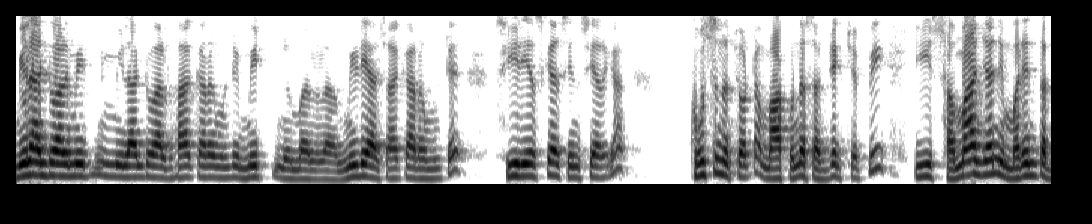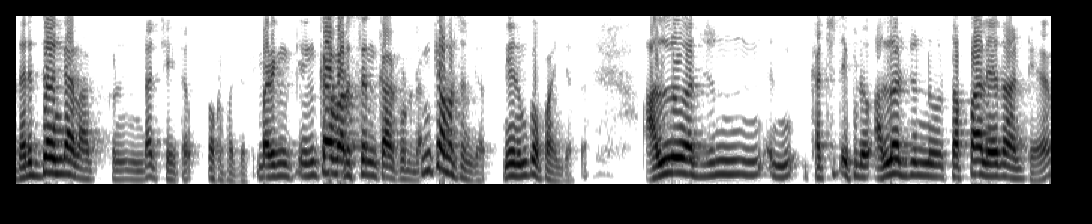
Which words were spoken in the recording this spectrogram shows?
మీలాంటి వాళ్ళ మీ మీలాంటి వాళ్ళ సహకారం ఉంటే మీ మన మీడియా సహకారం ఉంటే సీరియస్గా సిన్సియర్గా కూర్చున్న చోట మాకున్న సబ్జెక్ట్ చెప్పి ఈ సమాజాన్ని మరింత దరిద్రంగా రాకుండా చేయటం ఒక పద్ధతి. మరి ఇంక- వర్సన్ కాకుండా. ఇంకా వర్షన్ కాదు. నేను ఇంకో పాయింట్ చెప్తా. అల్లు అర్జున్ ఖచ్చితంగా ఇప్పుడు అల్లు అర్జున్ తప్ప లేదా అంటే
